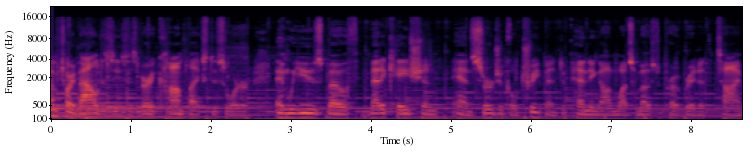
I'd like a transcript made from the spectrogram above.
Inflammatory bowel disease is a very complex disorder, and we use both medication and surgical treatment depending on what's most appropriate at the time.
